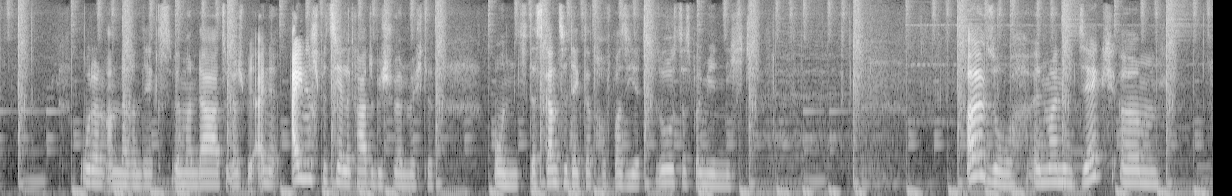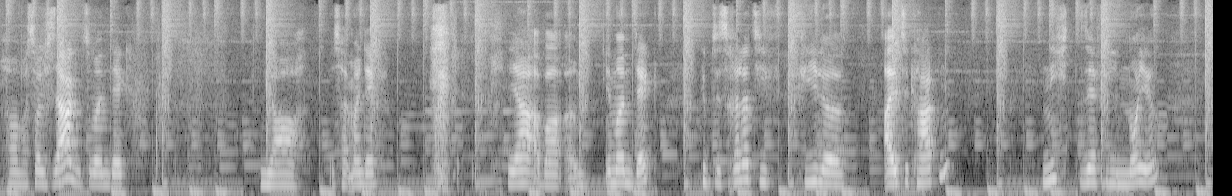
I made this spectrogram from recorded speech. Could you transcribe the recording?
Oder in anderen Decks, wenn man da zum Beispiel eine, eine spezielle Karte beschwören möchte und das ganze Deck darauf basiert. So ist das bei mir nicht. Also, in meinem Deck, ähm, was soll ich sagen zu meinem Deck? Ja, ist halt mein Deck. ja, aber ähm, in meinem Deck gibt es relativ viele alte Karten, nicht sehr viele neue,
